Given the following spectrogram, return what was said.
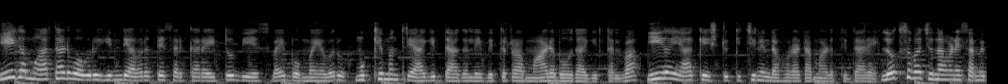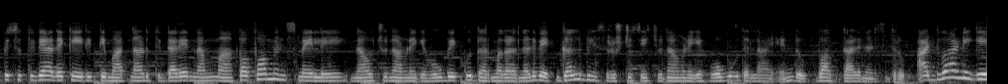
ಈಗ ಮಾತಾಡುವವರು ಹಿಂದೆ ಅವರದ್ದೇ ಸರ್ಕಾರ ಇತ್ತು. ಬಿಎಸ್ವೈ ಬೊಮ್ಮಾಯಿ ಅವರು ಮುಖ್ಯಮಂತ್ರಿ ಆಗಿದ್ದಾಗಲೇ ವಿತ್ಡ್ರಾ ಮಾಡಬಹುದಾಗಿತ್ತಲ್ವಾ? ಈಗ ಯಾಕೆ ಇಷ್ಟು ಕಿಚ್ಚಿನಿಂದ ಹೋರಾಟ ಮಾಡುತ್ತಿದ್ದಾರೆ? ಲೋಕಸಭಾ ಚುನಾವಣೆ ಸಮೀಪಿಸುತ್ತಿದೆ. ಅದಕ್ಕೆ ಈ ರೀತಿ ಮಾತನಾಡುತ್ತಿದ್ದಾರೆ. ನಮ್ಮ ಪರ್ಫಾರ್ಮೆನ್ಸ್ ಮೇಲೆ ನಾವು ಚುನಾವಣೆಗೆ ಹೋಗಬೇಕು. ಧರ್ಮಗಳ ನಡುವೆ ಗಲ್ಭೆ ಸೃಷ್ಟಿಸಿ ಚುನಾವಣೆಗೆ ಹೋಗುವುದಲ್ಲ ಎಂದು ವಾಗ್ದಾಳಿ ನಡೆಸಿದರು. ಅಡ್ವಾಣಿಗೆ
